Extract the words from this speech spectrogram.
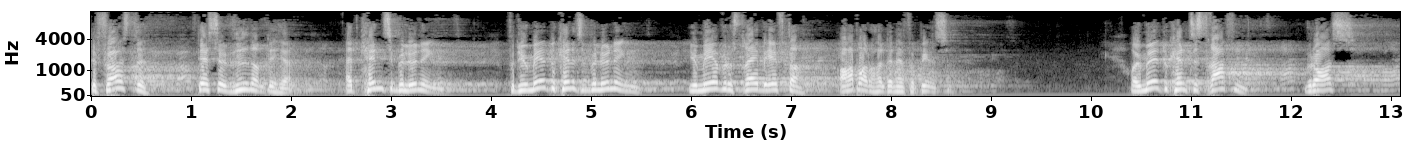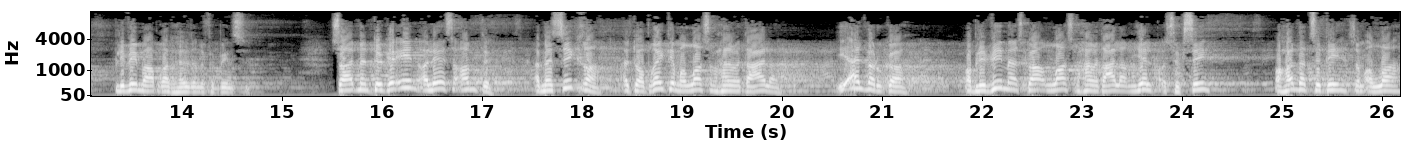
Det første, det er at søge viden om det her. At kende til belønningen. For jo mere du kender til belønningen, jo mere vil du stræbe efter at opretholde den her forbindelse. Og jo mere du kender til straffen, vil du også blive ved med at opretholde den her forbindelse. Så at man dykker ind og læser om det, at man sikrer, at du er oprigtig med Allah subhanahu wa ta'ala i alt hvad du gør, og bliv ved med at spørge Allah subhanahu wa ta'ala om hjælp og succes, og hold dig til det, som, Allah,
